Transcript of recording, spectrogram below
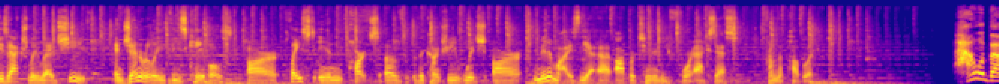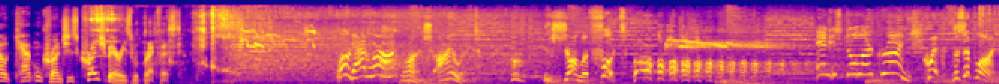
is actually lead sheathed. And generally, these cables are placed in parts of the country which are minimize the uh, opportunity for access from the public. How about Captain Crunch's Crunch Berries with breakfast? Whoa, Dad, we're on. Crunch Island. it's Jean Foot. And he stole our crunch. Quick, the zip line.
